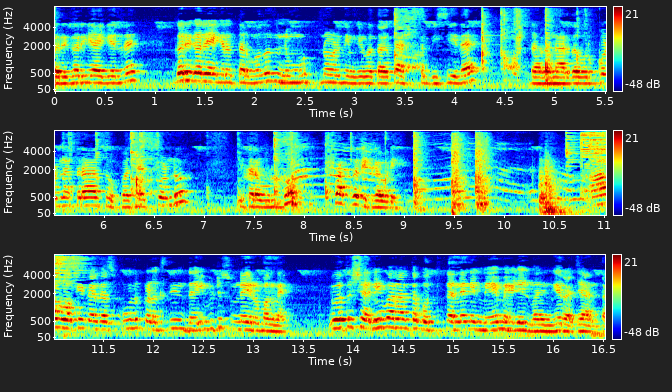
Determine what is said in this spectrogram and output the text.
ಗರಿಗರಿಯಾಗಿ ಅಂದ್ರೆ ಗರಿಗರಿಯಾಗಿರುತ್ತೆ ತರ್ಬೋದು. ನಿಮ್ಮ ಮುಟ್ಟು ನೋಡಿ ನಿಮಗೆ ಗೊತ್ತಾಗುತ್ತೆ, ಅಷ್ಟು ಬಿಸಿ ಇದೆ. ರವೆನ ಅರ್ಧ ಹುರ್ಕೊಂಡ ನಂತರ ತುಪ್ಪ ಸೇರಿಸ್ಕೊಂಡು ಈ ಥರ ಹುರಿದು ಪಕ್ಕದಲ್ಲಿ ಇಟ್ಕೊಬಿಡಿ. ಹಾ ಓಕೆ ಕಣ ಸ್ಕೂಲ್ ಕಳಿಸ್ತೀನಿ ದಯವಿಟ್ಟು ಸುಮ್ಮನೆ ಇರು ಮಗನೆ. ಇವತ್ತು ಶನಿವಾರ ಅಂತ ಗೊತ್ತು ತಾನೆ, ನಿಮ್ ಮೇಮ್ ಹೇಳಿಲ್ವಾ ನಿಮ್ಗೆ ರಜಾ ಅಂತ?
